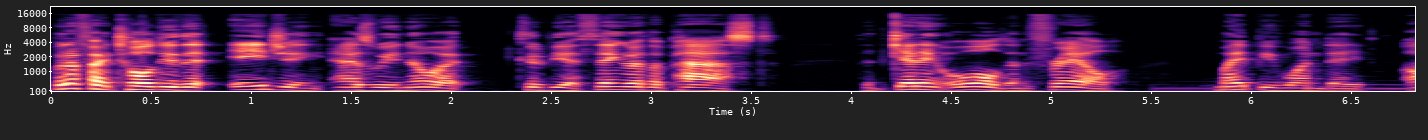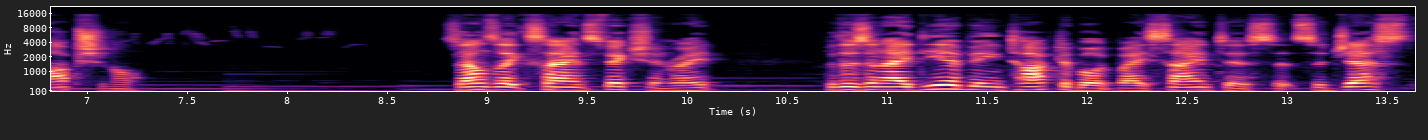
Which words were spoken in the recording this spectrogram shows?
What if I told you that aging as we know it could be a thing of the past, that getting old and frail might be one day optional? Sounds like science fiction, right? But there's an idea being talked about by scientists that suggests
